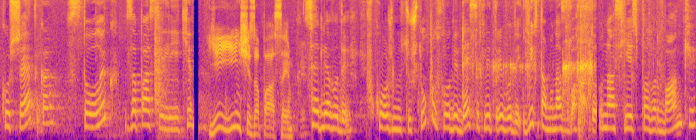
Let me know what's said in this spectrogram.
кушетка, столик, запаси ліків. Є й інші запаси. Це для води. В кожну цю штуку входить 10 літрів води. Їх там у нас багато. У нас є павербанки,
